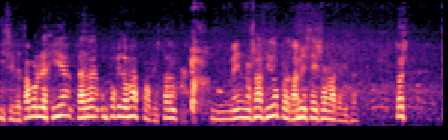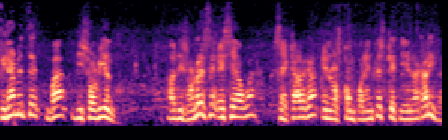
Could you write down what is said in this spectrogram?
Y si le echamos lejía, tarda un poquito más porque está menos ácido, pero también se disuelve la caliza. Entonces, finalmente va disolviendo. Al disolverse, ese agua se carga en los componentes que tiene la caliza,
